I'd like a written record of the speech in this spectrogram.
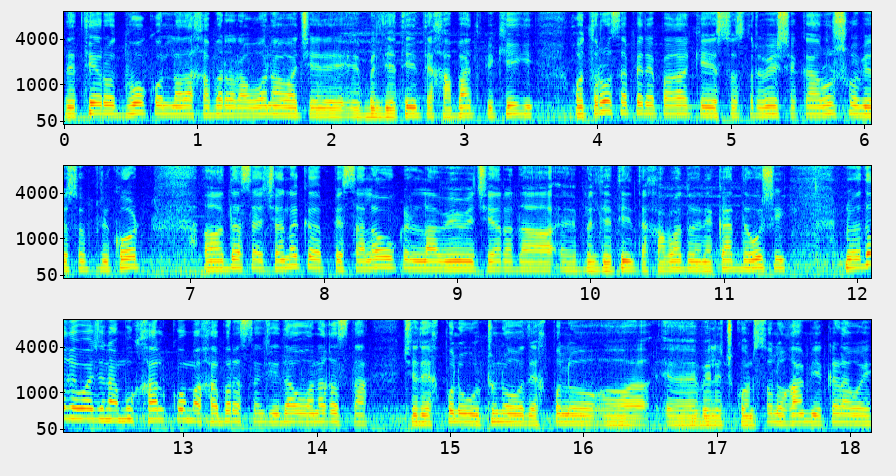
د تیرو دوه کول نه خبره روانه و چې بلدیتي انتخابات پکېږي خو تر اوسه پرې په هغه کې سستروي شکار وشو بیا سپریم کورټ داسې اچانک فیصله وکړله وی وی چیرې دا بلدیتي انتخاباتو انعقاد د وشي نو دغه وجه نه موږ خلکو ما خبره سنجیده و نه غسته چې د خپل وټونو د خپل ویلج کونسل غم یې کړه وي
